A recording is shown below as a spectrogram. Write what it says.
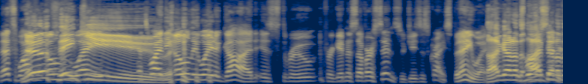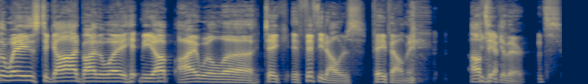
That's why no, the only thank way. You. That's why the only way to God is through forgiveness of our sins through Jesus Christ. But anyway, I've got other I've got other ways to God. By the way, hit me up. I will uh take fifty dollars. PayPal me. I'll take yeah, you there. It's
